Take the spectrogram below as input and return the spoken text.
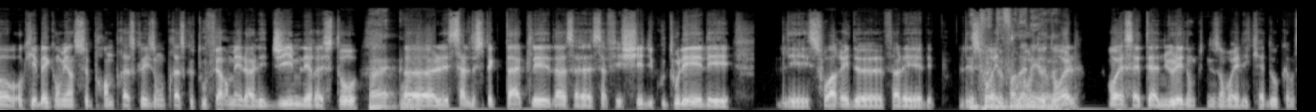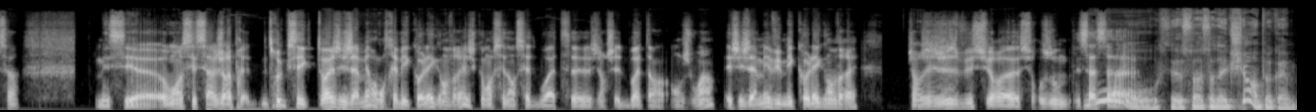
au, Québec, on vient de se prendre presque, ils ont presque tout fermé là, les gyms, les restos. Ouais. euh, les salles de spectacle et là ça, ça fait chier du coup tous les les, les soirées de enfin les, les, soirées de, de fin boulot d'année, de ouais. Noël ouais ça a été annulé donc ils nous envoyaient les cadeaux comme ça mais c'est euh, au moins c'est ça j'aurais le truc c'est que toi j'ai jamais rencontré mes collègues en vrai j'ai commencé dans cette boîte euh, j'ai changé de boîte en, en juin et j'ai jamais vu mes collègues en vrai Genre, j'ai juste vu sur, euh, sur Zoom. Et ça, ça, Oh, c'est- ça, ça doit être chiant un peu quand même.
